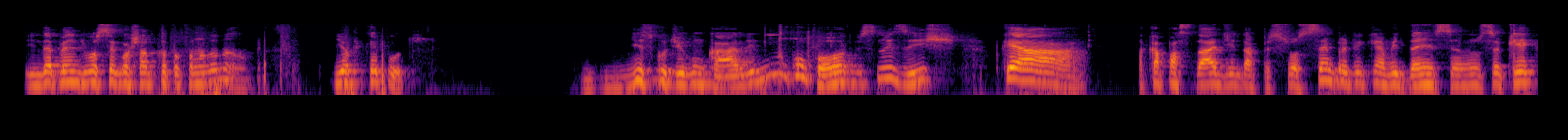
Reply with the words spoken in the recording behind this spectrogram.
independente de você gostar do que eu tô falando ou não. E eu fiquei puto. Discuti com o cara, ele não concordo, isso não existe. Porque a, a capacidade da pessoa sempre fica em evidência, não sei o quê.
